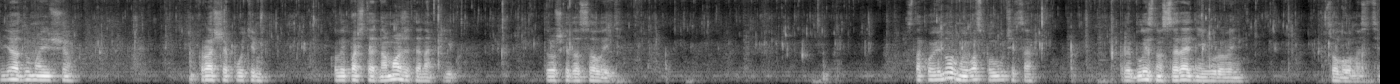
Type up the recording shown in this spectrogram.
Я думаю, що краще потім, коли паштет намажете на хліб, трошки досолить. З такою нормою у вас вийде приблизно середній уровень солоності.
